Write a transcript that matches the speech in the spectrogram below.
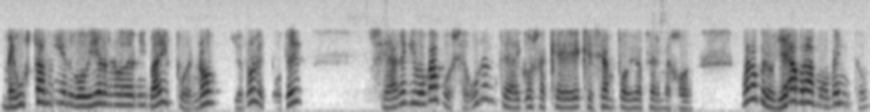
¿Me gusta a mí el gobierno de mi país? Pues no, yo no les voté. ¿Se han equivocado? Pues seguramente hay cosas que, que se han podido hacer mejor. Bueno, pero ya habrá momentos,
